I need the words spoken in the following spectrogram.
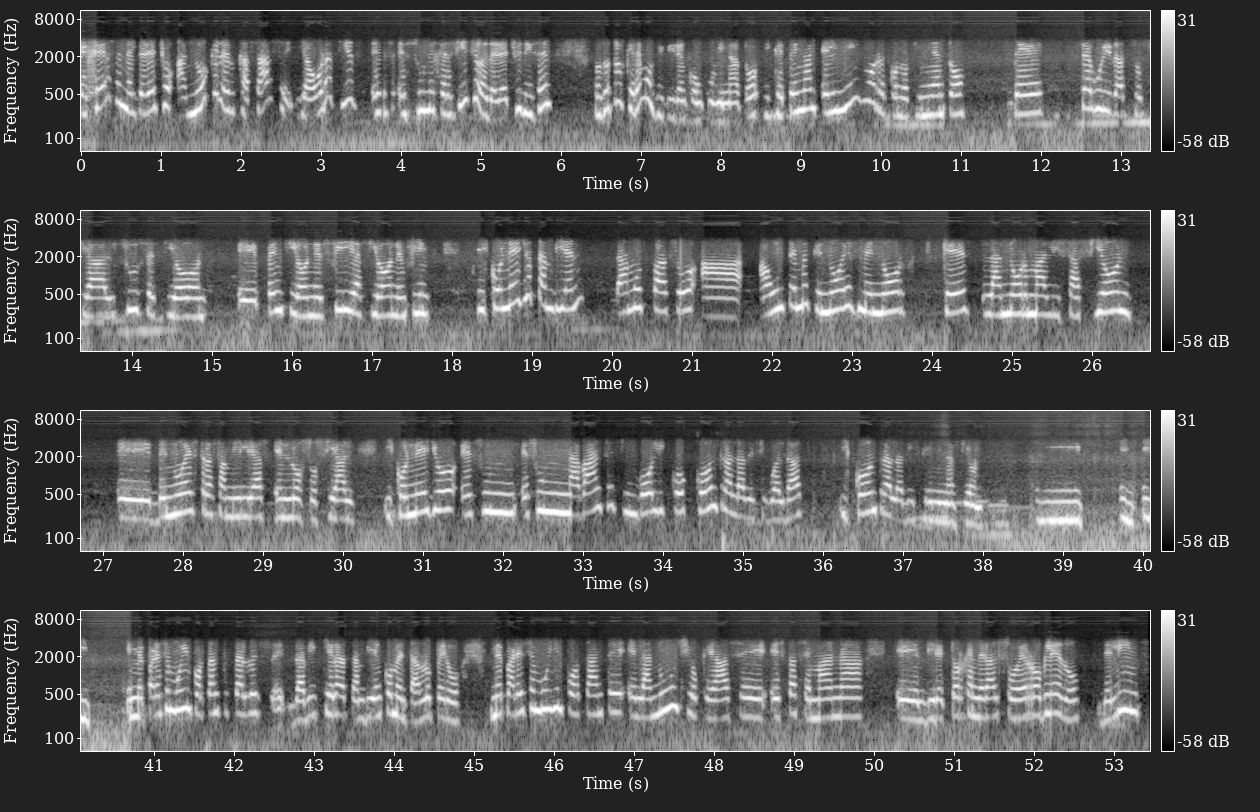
ejercen el derecho a no querer casarse. Y ahora sí es, es, es un ejercicio de derecho y dicen nosotros queremos vivir en concubinato y que tengan el mismo reconocimiento de seguridad social, sucesión, eh, pensiones, filiación, en fin. Y con ello también damos paso a, a un tema que no es menor, que es la normalización eh, de nuestras familias en lo social y con ello es un es un avance simbólico contra la desigualdad y contra la discriminación y, me parece muy importante, tal vez eh, David quiera también comentarlo, pero me parece muy importante el anuncio que hace esta semana el director general Zoé Robledo del IMSS,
